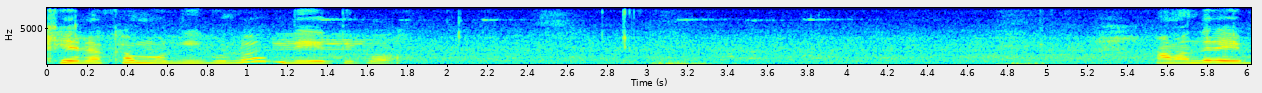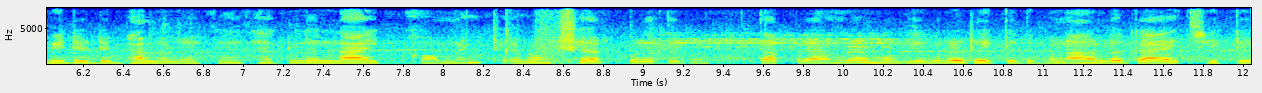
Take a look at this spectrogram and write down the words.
খেয়ে রাখা মুরগিগুলো দিয়ে দিব। আমাদের এই ভিডিওটি ভালো লেগে থাকলে লাইক কমেন্ট এবং শেয়ার করে দেবেন। তারপরে আমরা মুরগিগুলো ঢেকে দেবো, না হলে গায়ে ছিটে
